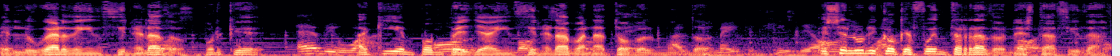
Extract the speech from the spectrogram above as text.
en lugar de incinerado, porque aquí en Pompeya incineraban a todo el mundo. Es el único que fue enterrado en esta ciudad.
